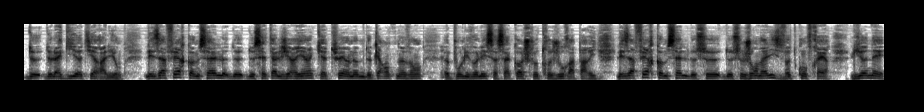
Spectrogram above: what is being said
de, la guillotière à Lyon, les affaires comme celle de, cet Algérien qui a tué un homme de 49 ans euh, pour lui voler sa sacoche l'autre jour à Paris, les affaires comme celle de ce, journaliste, votre confrère lyonnais,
